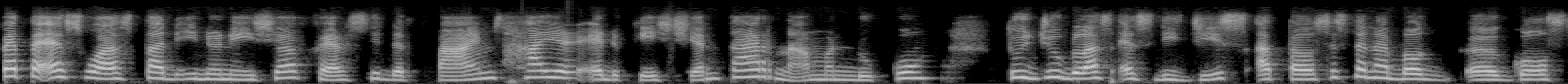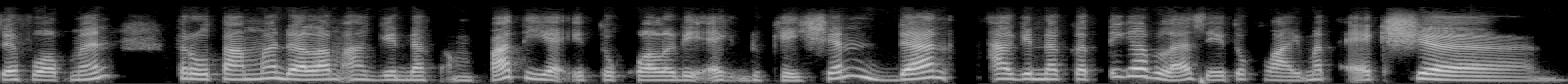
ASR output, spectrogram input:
PTS swasta di Indonesia versi The Times Higher Education karena mendukung 17 SDGs atau Sustainable eh, Goals Development terutama dalam agenda keempat yaitu Quality Education dan agenda ke-13 yaitu Climate Action.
